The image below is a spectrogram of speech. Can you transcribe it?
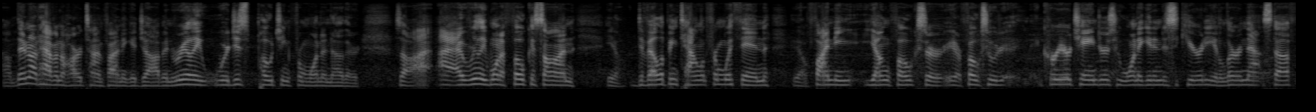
um, they're not having a hard time finding a job. And really, we're just poaching from one another. So I, I really want to focus on, you know, developing talent from within. You know, finding young folks or folks who are career changers who want to get into security and learn that stuff,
